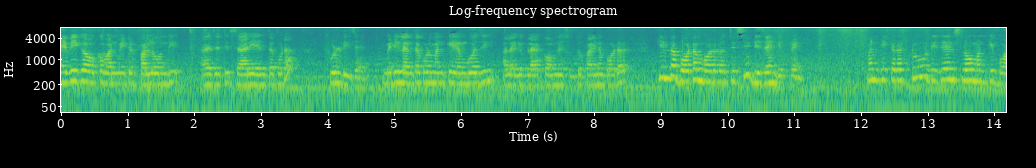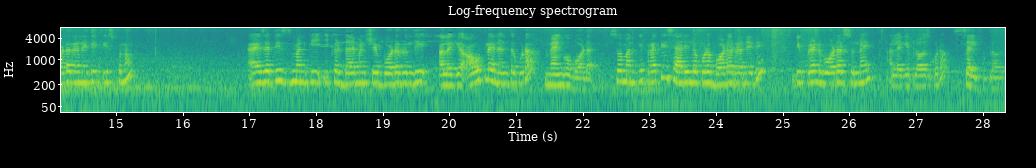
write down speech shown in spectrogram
హెవీగా ఒక వన్ మీటర్ పళ్ళు ఉంది. యాజ్ ఇట్ ఈ శారీ అంతా కూడా ఫుల్ డిజైన్ మిడిల్ అంతా కూడా మనకి ఎంబోజింగ్ అలాగే బ్లాక్ కాంబినేషన్తో పైన బార్డర్ కింద బాటమ్ బార్డర్ వచ్చేసి డిజైన్ డిఫరెంట్ మనకి ఇక్కడ టూ డిజైన్స్లో మనకి బార్డర్ అనేది తీసుకున్నాం. యాజ్ ఇట్ ఈస్ మనకి ఇక్కడ డైమండ్ షేప్ బార్డర్ ఉంది అలాగే అవుట్ లైన్ అంతా కూడా మ్యాంగో బార్డర్ సో మనకి ప్రతి శారీలో కూడా బార్డర్ అనేది డిఫరెంట్ బార్డర్స్ ఉన్నాయి. అలాగే బ్లౌజ్ కూడా సెల్ఫ్ బ్లౌజ్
